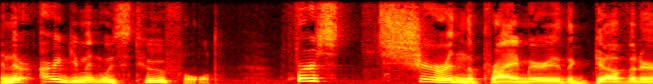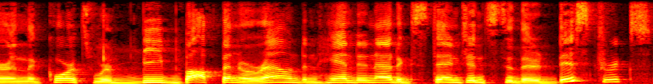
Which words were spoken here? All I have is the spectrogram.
and their argument was twofold. First, sure in the primary the governor and the courts were bebopping around and handing out extensions to their districts,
